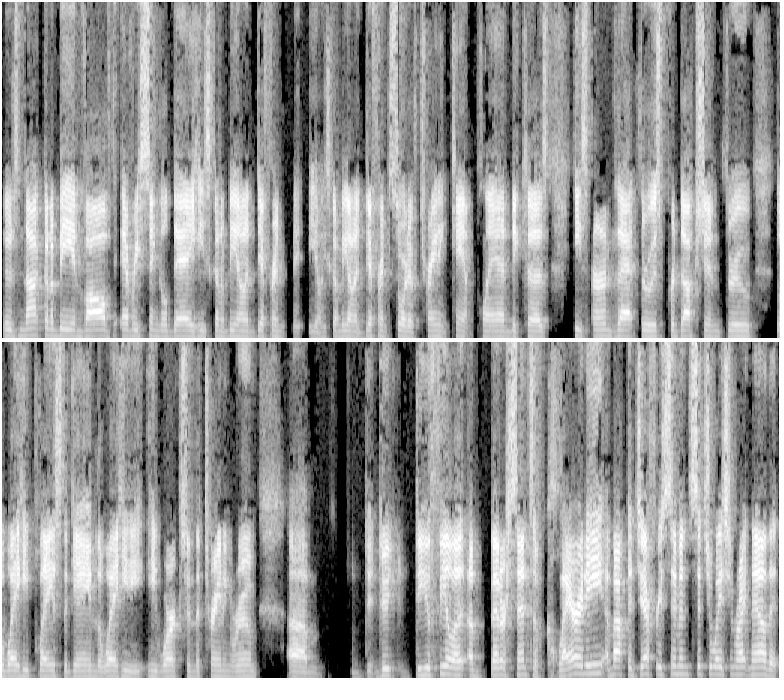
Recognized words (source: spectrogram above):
who's not going to be involved every single day. He's going to be on a different, you know, he's going to be on a different sort of training camp plan because he's earned that through his production, through the way he plays the game, the way he he works in the training room. Um, do, do, do you feel a, a better sense of clarity about the Jeffrey Simmons situation right now that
